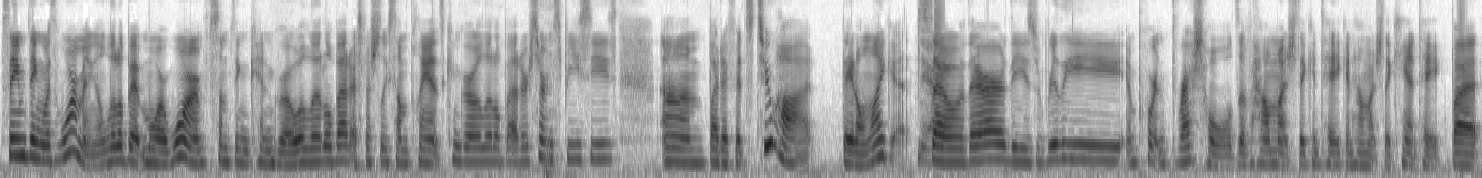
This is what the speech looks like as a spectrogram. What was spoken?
Same thing with warming. A little bit more warmth, something can grow a little better. Especially some plants can grow a little better. Certain species, um, but if it's too hot. They don't like it. Yeah. So there are these really important thresholds of how much they can take and how much they can't take. But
